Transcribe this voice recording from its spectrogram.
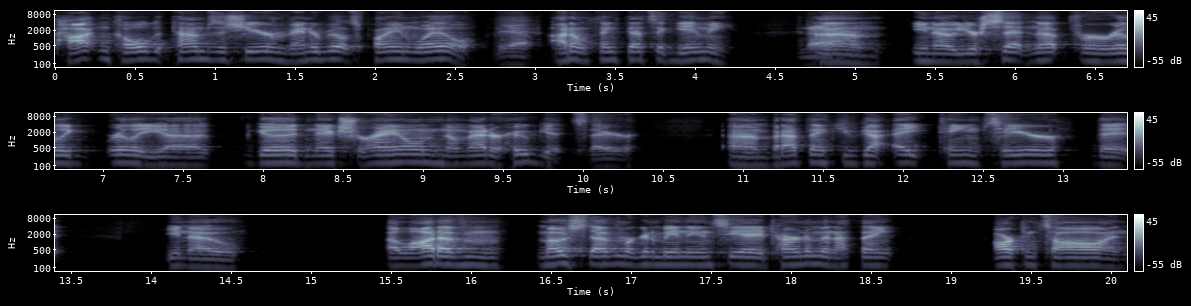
hot and cold at times this year, and Vanderbilt's playing well. Yeah. I don't think that's a gimme. No. Um, you know, you're setting up for a really, really uh, good next round, no matter who gets there. Um, but I think you've got eight teams here that, you know, a lot of them, most of them are going to be in the NCAA tournament. I think Arkansas and,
